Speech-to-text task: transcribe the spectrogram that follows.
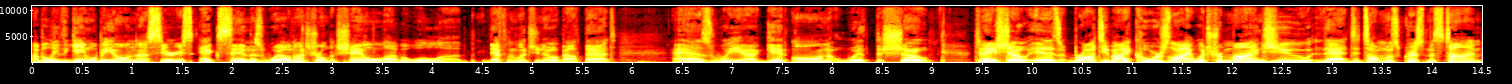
I believe the game will be on uh, Sirius XM as well. Not sure on the channel, uh, but we'll uh, definitely let you know about that as we uh, get on with the show. Today's show is brought to you by Coors Light, which reminds you that it's almost Christmas time.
